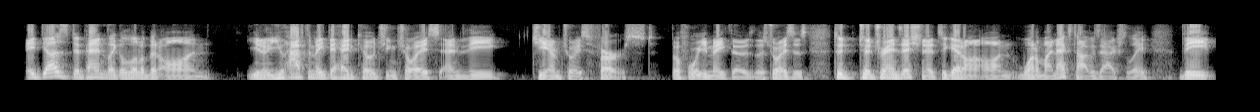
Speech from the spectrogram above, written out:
it does depend like a little bit on you know you have to make the head coaching choice and the GM choice first before you make those those choices to to transition it to get on on one of my next topics actually the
